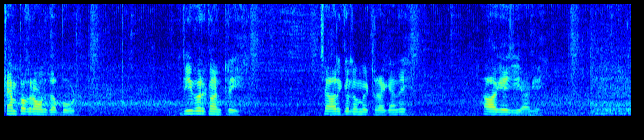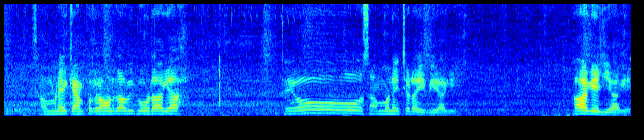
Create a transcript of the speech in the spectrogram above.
ਕੈਂਪ ਗਰਾਊਂਡ ਦਾ ਬੋਰਡ। ਰਿਵਰ ਕੰਟਰੀ 4 ਕਿਲੋਮੀਟਰ ਹੈ ਕਹਿੰਦੇ। ਆ ਗਏ ਜੀ, ਆ ਗਏ। ਸਾਹਮਣੇ ਕੈਂਪ ਗਰਾਊਂਡ ਦਾ ਵੀ ਬੋਰਡ ਆ ਗਿਆ ਤੇ ਉਹ ਸਾਹਮਣੇ ਚੜਾਈ ਵੀ ਆ ਗਈ। ਆ ਗਏ ਜੀ, ਆ ਗਏ।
